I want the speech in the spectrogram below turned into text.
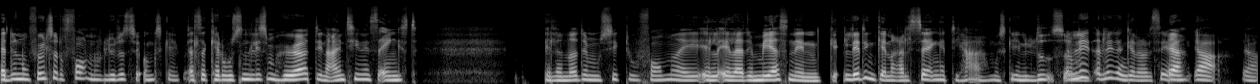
Er det nogle følelser, du får, når du lytter til ungskab? Altså, kan du sådan ligesom høre din egen teenage-angst? Eller noget af den musik, du er formet af? Eller, eller er det mere sådan en, lidt en generalisering, at de har måske en lyd, som... Lidt, lidt en generalisering. Ja, ja. ja.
